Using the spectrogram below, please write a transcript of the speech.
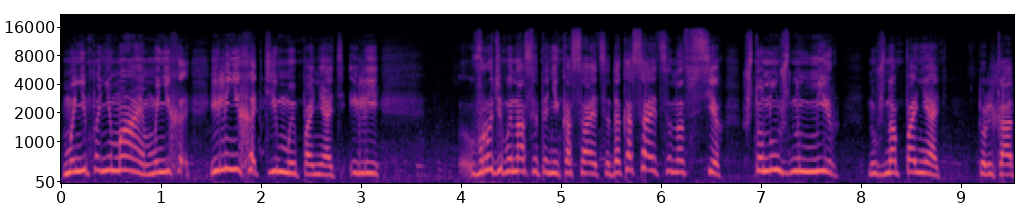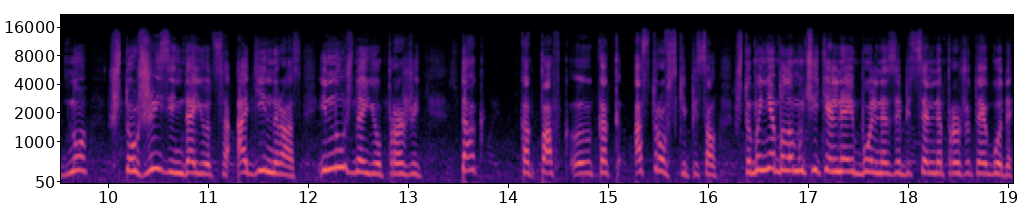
мы не понимаем, мы не, или не хотим мы понять, или вроде бы нас это не касается, да касается нас всех, что нужен мир, нужно понять только одно, что жизнь дается один раз, и нужно ее прожить так, как, Пав- э, как Островский писал, чтобы не было мучительно и больно за бесцельно прожитые годы.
